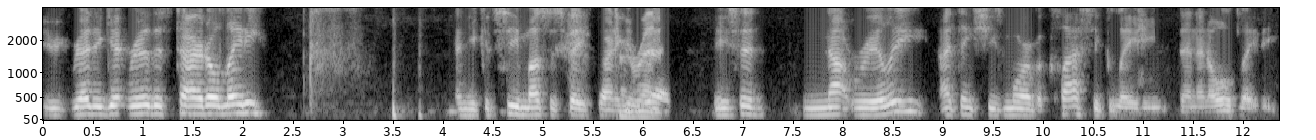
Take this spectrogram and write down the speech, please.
you ready to get rid of this tired old lady? And you could see Muss's face starting to get red. red. He said, Not really. I think she's more of a classic lady than an old lady.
